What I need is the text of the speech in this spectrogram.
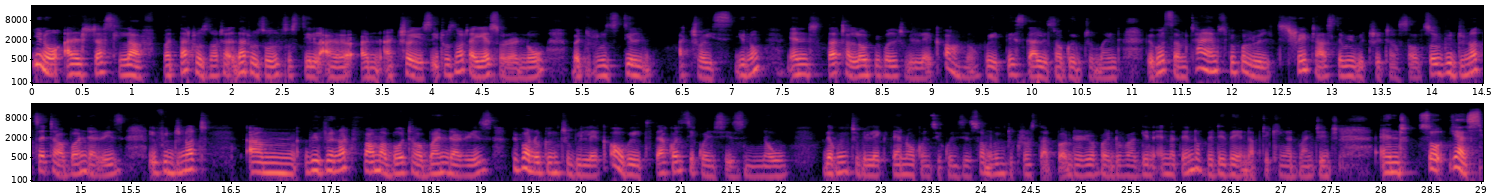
you know, I'll just laugh. But that was not, a, that was also still a, a, a choice. It was not a yes or a no, but it was still a choice, you know? And that allowed people to be like, oh no, wait, this girl is not going to mind. Because sometimes people will treat us the way we treat ourselves. So if we do not set our boundaries, if we do not um if we're not firm about our boundaries, people are not going to be like, oh wait, there are consequences. No they're going to be like, there are no consequences. So I'm going to cross that boundary over and over again. And at the end of the day, they end up taking advantage. And so, yes.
